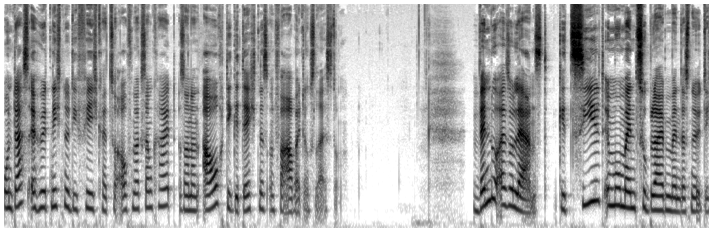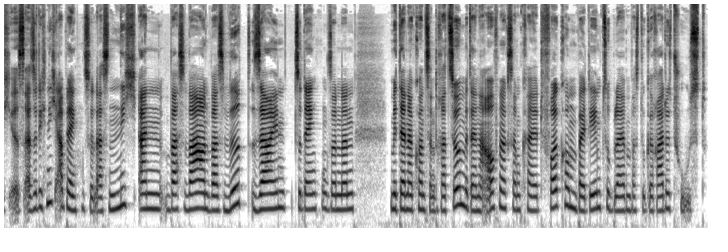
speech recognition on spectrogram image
Und das erhöht nicht nur die Fähigkeit zur Aufmerksamkeit, sondern auch die Gedächtnis- und Verarbeitungsleistung. Wenn du also lernst, gezielt im Moment zu bleiben, wenn das nötig ist, also dich nicht ablenken zu lassen, nicht an was war und was wird sein zu denken, sondern mit deiner Konzentration, mit deiner Aufmerksamkeit vollkommen bei dem zu bleiben, was du gerade tust,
